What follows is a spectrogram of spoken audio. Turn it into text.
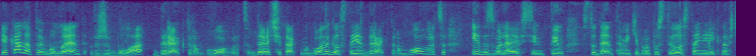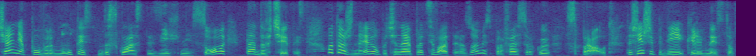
яка на той момент вже була директором Гогвартсу. До речі, так МакГонагал стає директором Гогвартсу і дозволяє всім тим студентам, які пропустили останній рік навчання, повернутись, скласти з їхні сови та довчитись. Отож, Невіл починає працювати разом із професоркою Спраут, точніше під її керівництвом.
